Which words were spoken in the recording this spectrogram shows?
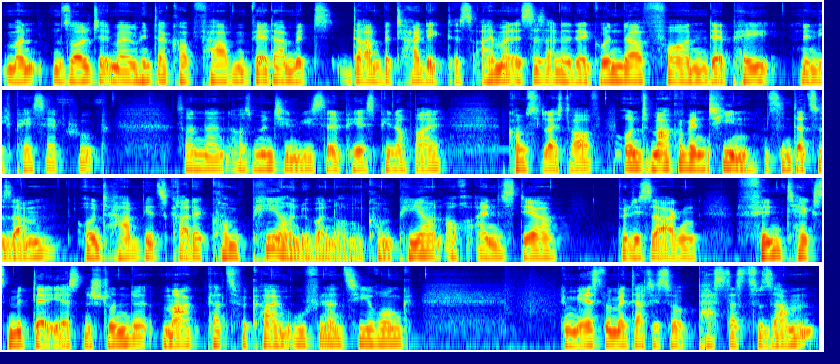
man sollte immer im Hinterkopf haben, wer damit daran beteiligt ist. Einmal ist es einer der Gründer von der Pay, nenne nicht PaySafe Group, sondern aus München. Wie ist der PSP nochmal? Kommst du gleich drauf? Und Marco Ventin sind da zusammen und haben jetzt gerade Compeon übernommen. Compeon auch eines der, würde ich sagen, Fintechs mit der ersten Stunde. Marktplatz für KMU-Finanzierung. Im ersten Moment dachte ich so, passt das zusammen?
